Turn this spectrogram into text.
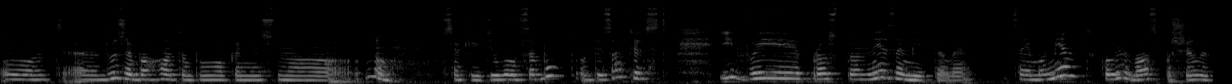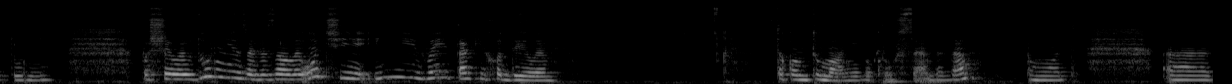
От, е, Дуже багато було, звісно, ну, всяких ділов забот, обязательств. І ви просто не замітили цей момент, коли вас пошили в дурні. Пошили в дурні, зав'язали очі, і ви так і ходили в такому тумані вокруг себе. Да? От. Е,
